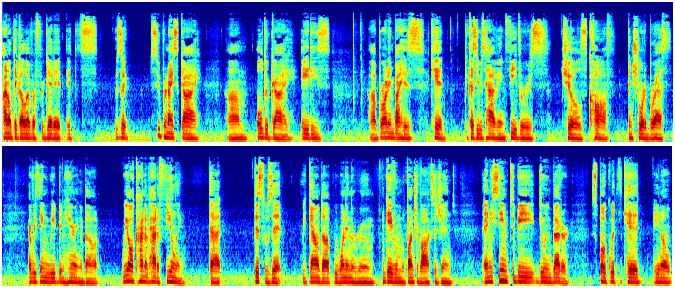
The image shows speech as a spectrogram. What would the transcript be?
I don't think I'll ever forget it. It's it was a super nice guy, um, older guy, 80s, uh, brought in by his kid because he was having fevers, chills, cough, been short of breath, everything we'd been hearing about. We all kind of had a feeling that this was it. We gowned up, we went in the room, gave him a bunch of oxygen, and he seemed to be doing better. Spoke with the kid, you know,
